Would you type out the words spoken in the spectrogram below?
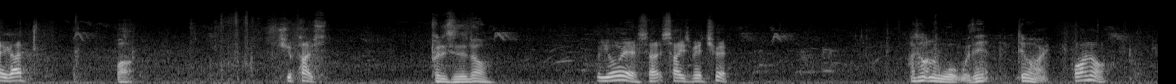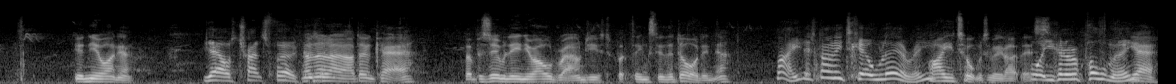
There you go. What? It's your post. Put it to the door. Well, you're here, so it saves me a trip. I don't want to walk with it, do I? Why not? You're new, aren't you? Yeah, I was transferred. No, no, of- no, I don't care. But presumably in your old round, you used to put things through the door, didn't you? Mate, there's no need to get all leery. Why are you talking to me like this? What, are you going to report me? Yeah.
